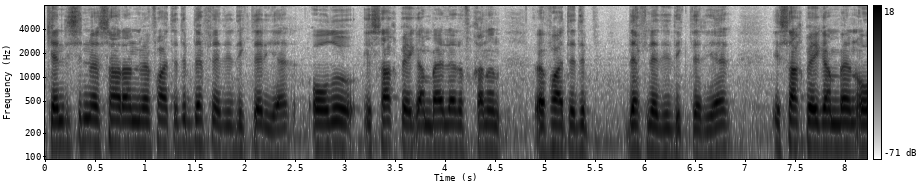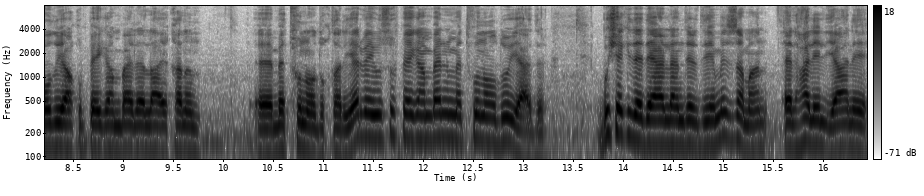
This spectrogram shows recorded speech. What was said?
kendisinin ve Sara'nın vefat edip defnedildikleri yer, oğlu İshak peygamberle Rıfka'nın vefat edip defnedildikleri yer, İshak peygamberin oğlu Yakup peygamberle Layıka'nın e, metfun oldukları yer ve Yusuf peygamberin metfun olduğu yerdir. Bu şekilde değerlendirdiğimiz zaman El Halil yani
